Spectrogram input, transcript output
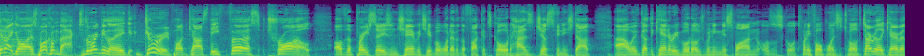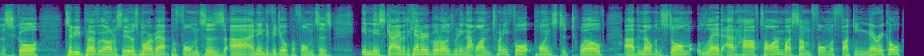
G'day, guys. Welcome back to the Rugby League Guru podcast. The first trial of the preseason championship, or whatever the fuck it's called, has just finished up. Uh, we've got the Canterbury Bulldogs winning this one. What was the score? 24 points to 12. Don't really care about the score, to be perfectly honest with you. It was more about performances uh, and individual performances in this game. But the Canterbury Bulldogs winning that one 24 points to 12. Uh, the Melbourne Storm led at half time by some form of fucking miracle.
